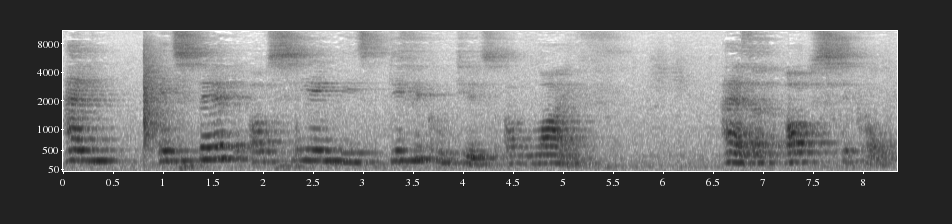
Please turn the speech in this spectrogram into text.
And instead of seeing these difficulties of life as an obstacle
